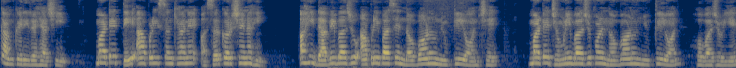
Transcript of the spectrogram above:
કામ કરી રહ્યા છીએ, માટે તે આપણી સંખ્યાને અસર કરશે નહીં. અહીં ડાબી બાજુ આપણી પાસે નવ્વાણું ન્યુક્લિયોન છે, માટે જમણી બાજુ પણ નવ્વાણું ન્યુક્લિયોન હોવા જોઈએ.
